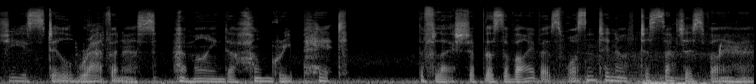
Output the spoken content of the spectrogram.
She is still ravenous, her mind a hungry pit. The flesh of the survivors wasn't enough to satisfy her.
